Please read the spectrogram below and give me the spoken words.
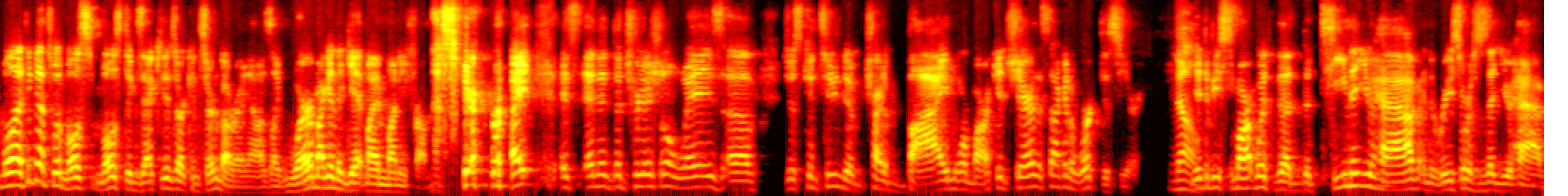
Well, I think that's what most most executives are concerned about right now. Is like, where am I going to get my money from this year? right? It's and the traditional ways of just continuing to try to buy more market share. That's not going to work this year. No, you have to be smart with the the team that you have and the resources that you have.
